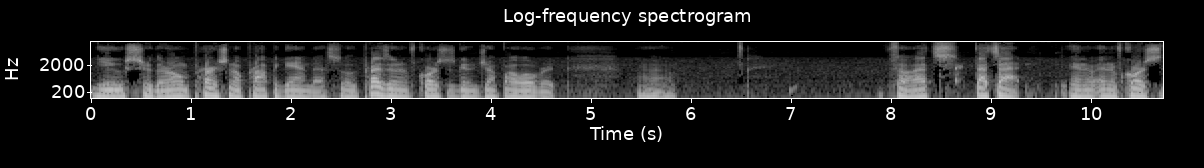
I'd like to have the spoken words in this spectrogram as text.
use or their own personal propaganda. So the president, of course, is going to jump all over it. Uh, so that's that's that. And, and of course,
